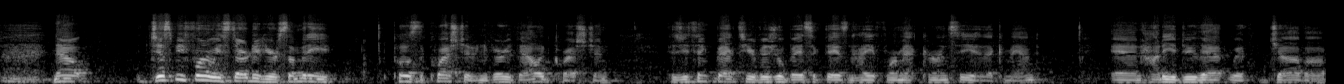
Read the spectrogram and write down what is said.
now, just before we started here, somebody posed the question, and a very valid question, because you think back to your Visual Basic days and how you format currency in a command, and how do you do that with Java?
